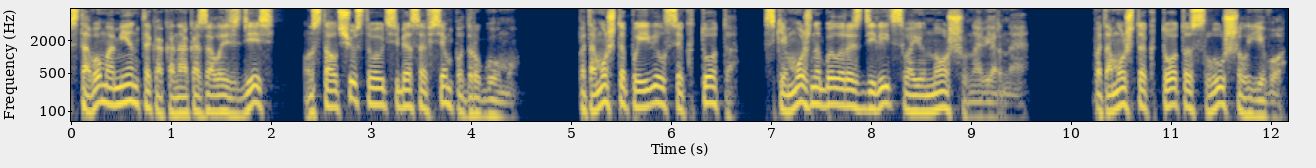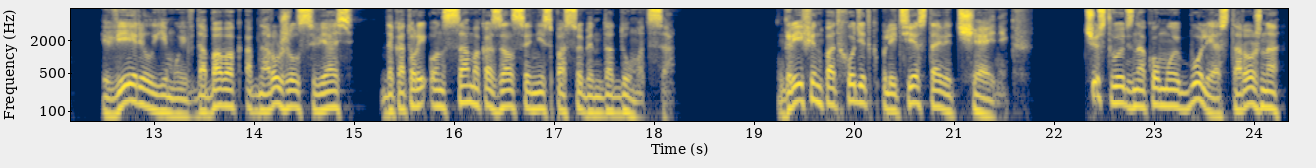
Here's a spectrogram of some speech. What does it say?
С того момента, как она оказалась здесь, он стал чувствовать себя совсем по-другому. Потому что появился кто-то, с кем можно было разделить свою ношу, наверное. Потому что кто-то слушал его, верил ему и вдобавок обнаружил связь, до которой он сам оказался не способен додуматься. Гриффин подходит к плите, ставит чайник. Чувствует знакомую боль и осторожно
